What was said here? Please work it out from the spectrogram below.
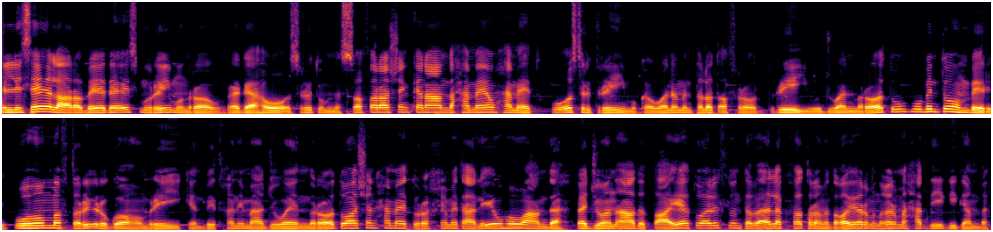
اللي سايق العربية ده اسمه ري مونراو راجع هو وأسرته من السفر عشان كان عند حماه وحماته. وأسرة ري مكونة من ثلاث أفراد ري وجوان مراته وبنتهم بيري. وهم في طريق رجوعهم ري كان بيتخانق مع جوان مراته عشان حماته رخمت عليه وهو عندها. فجوان قعدت تعيط وقالت له أنت بقالك فترة متغير من غير ما حد يجي جنبك.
